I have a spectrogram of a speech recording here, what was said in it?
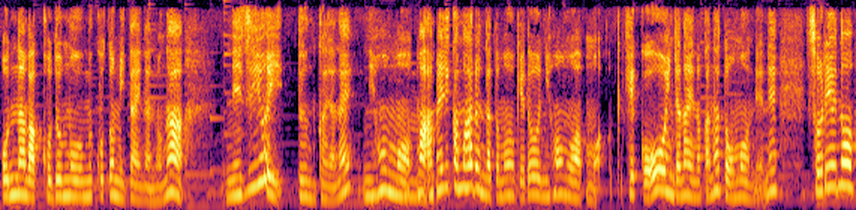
女は子供を産むことみたいなのが根強い文化じゃない？日本も、うん、まあアメリカもあるんだと思うけど、日本はもう結構多いんじゃないのかなと思うんだよね。それの、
